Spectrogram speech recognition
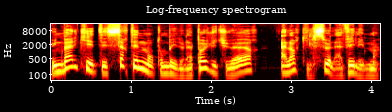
Une balle qui était certainement tombée de la poche du tueur alors qu'il se lavait les mains.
